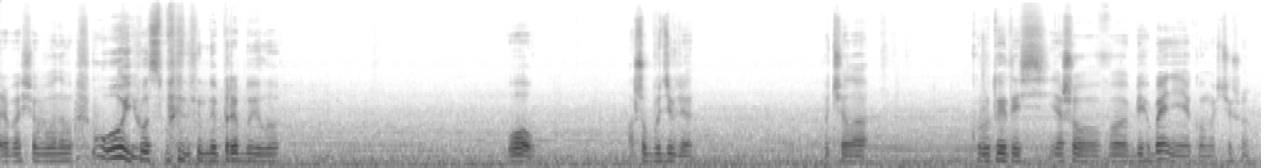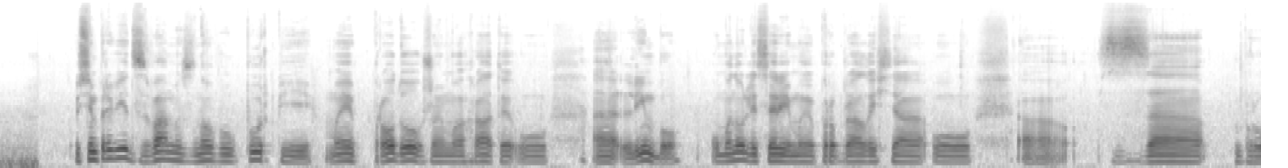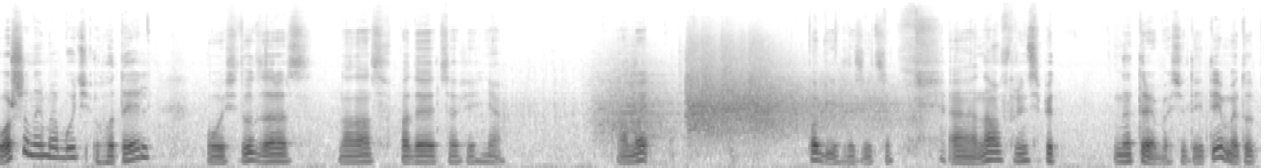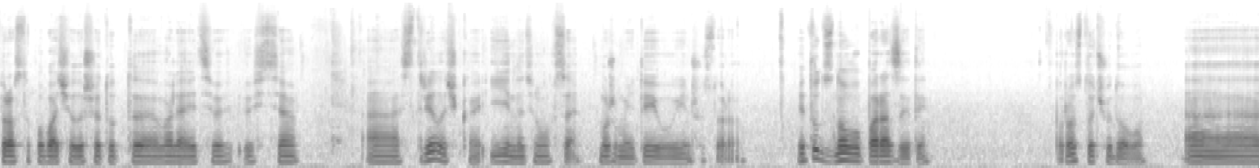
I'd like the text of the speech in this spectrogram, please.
Треба, щоб воно. Ой, господи, не прибило. Воу. А що будівля почала крутитись. Я що, в бігбені якомусь чи що? Усім привіт! З вами знову Пурпі. Ми продовжуємо грати у е, Лімбо. У минулій серії ми пробралися у е, заброшений, мабуть, готель. Ось тут зараз на нас впаде ця фігня. А ми побігли звідси. Е, нам, в принципі, не треба сюди йти. Ми тут просто побачили, що тут е, валяється ось ця е, стрілочка, і на цьому все. Можемо йти у іншу сторону. І тут знову паразити. Просто чудово.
